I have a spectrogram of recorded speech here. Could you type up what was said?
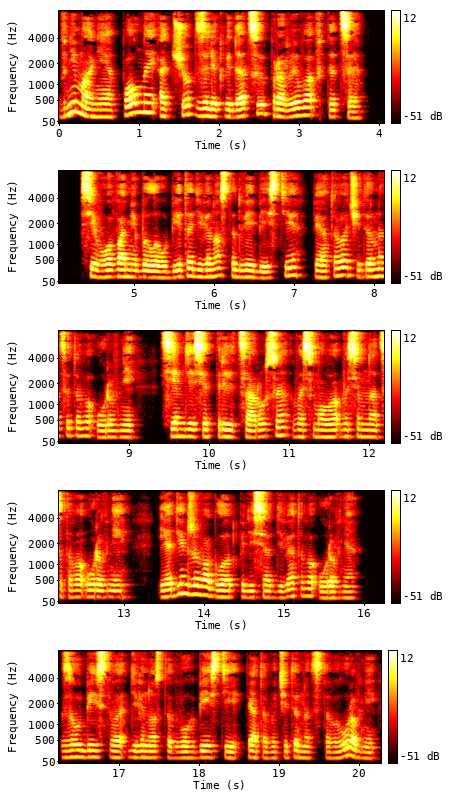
Внимание! Полный отчет за ликвидацию прорыва в ТЦ. Всего вами было убито 92 бестии 5-14 уровней, 73 царуса 8-18 уровней и один живоглот 59 уровня. За убийство 92 бестий 5-14 уровней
